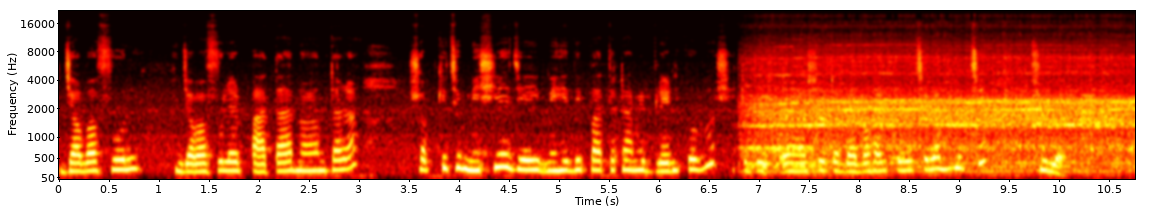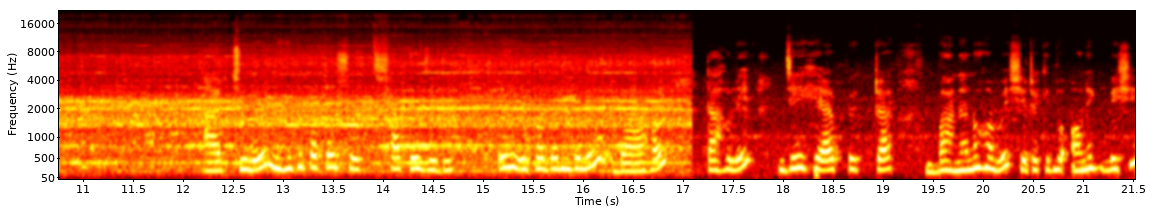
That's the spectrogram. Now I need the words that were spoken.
জবা ফুল, জবা ফুলের পাতা, নয়নতারা সব কিছু মিশিয়ে যেই মেহেদি পাতাটা আমি ব্লেন্ড করব, সেটা সেটা ব্যবহার করেছিলাম হচ্ছে চুলো। আর চুলো মেহেদি পাতার সাথে যদি এই উপাদানগুলো দেওয়া হয়, তাহলে যে হেয়ার প্যাকটা বানানো হবে, সেটা কিন্তু অনেক বেশি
